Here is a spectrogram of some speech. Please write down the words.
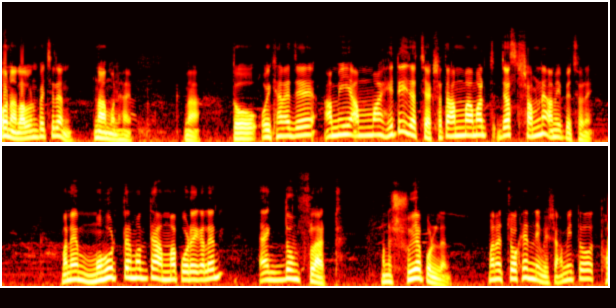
ও না, লালন ভাই ছিলেন? না মনে হয়। না। তো ওইখানে যে আমি, আম্মা হেঁটেই যাচ্ছে একসাথে। আম্মা আমার জাস্ট সামনে, আমি পেছনে। মানে মুহূর্তের মধ্যে আম্মা পড়ে গেলেন, একদম ফ্ল্যাট মানে শুয়ে পড়লেন। মানে চোখের নিমিষে। আমি তো থ,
